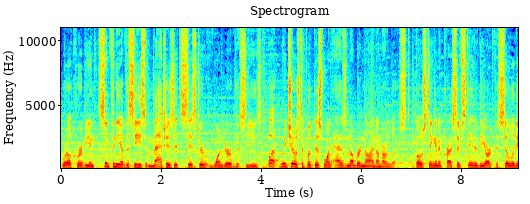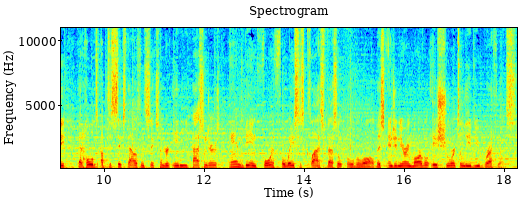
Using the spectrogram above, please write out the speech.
Royal Caribbean Symphony of the Seas matches its sister Wonder of the Seas, but we chose to put this one as number 9 on our list. Boasting an impressive state-of-the-art facility that holds up to 6,680 passengers and being fourth Oasis-class vessel overall, this engineering marvel is sure to leave you breathless.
